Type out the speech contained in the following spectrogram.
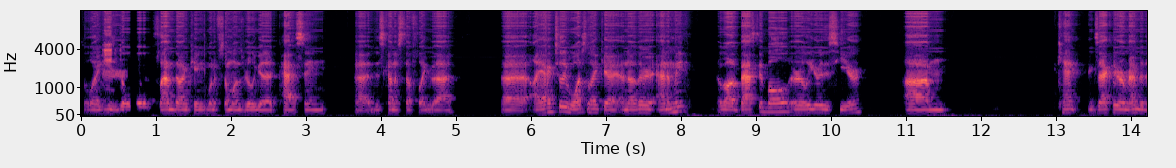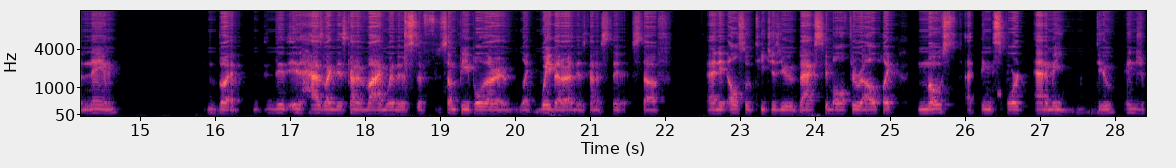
So like he's really good at slam dunking. What if someone's really good at passing? Uh, this kind of stuff like that. Uh, I actually watched like a, another anime about basketball earlier this year. Um, can't exactly remember the name, but it, it has like this kind of vibe where there's some people that are like way better at this kind of st- stuff, and it also teaches you basketball throughout. Like most, I think, sport anime do in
